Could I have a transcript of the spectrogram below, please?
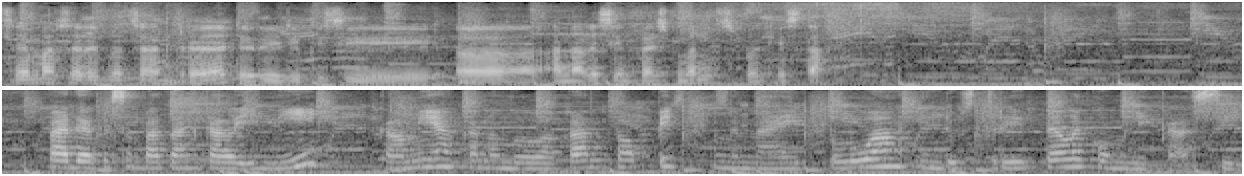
saya Marcelino Chandra dari Divisi uh, Analis Investment sebagai staff. Pada kesempatan kali ini, kami akan membawakan topik mengenai peluang industri telekomunikasi.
